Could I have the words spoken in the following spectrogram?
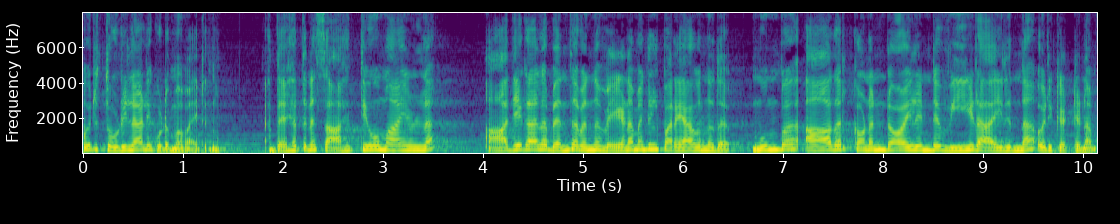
ഒരു തൊഴിലാളി കുടുംബമായിരുന്നു. അദ്ദേഹത്തിന് സാഹിത്യവുമായുള്ള ആദ്യകാല ബന്ധമെന്ന് വേണമെങ്കിൽ പറയാവുന്നത് മുമ്പ് ആദർ കൊണൻ ഡോയിലിന്റെ വീടായിരുന്ന ഒരു കെട്ടിടം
